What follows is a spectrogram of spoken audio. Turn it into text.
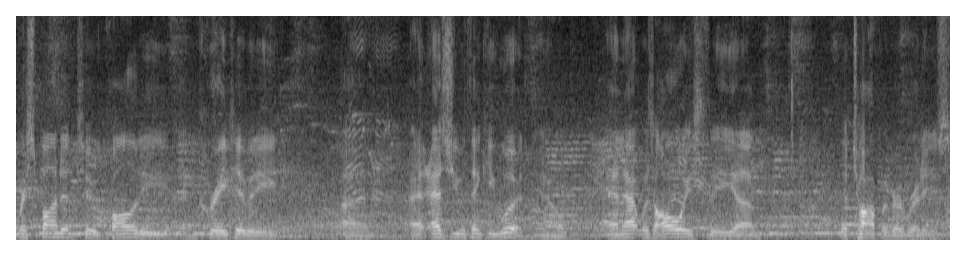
responded to quality and creativity uh, as you think he would, you know, and that was always the um, the top of everybody's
